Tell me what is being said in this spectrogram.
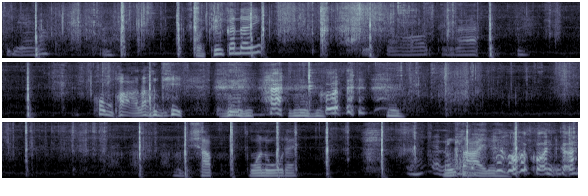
สิเมียงเนาะโอ้ยถือกันได้เดี๋ยวก็ถึงละคมผ่าแล้วที่คุดชับหัวหนูได้หนูตายเลยหัวคนก่อน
